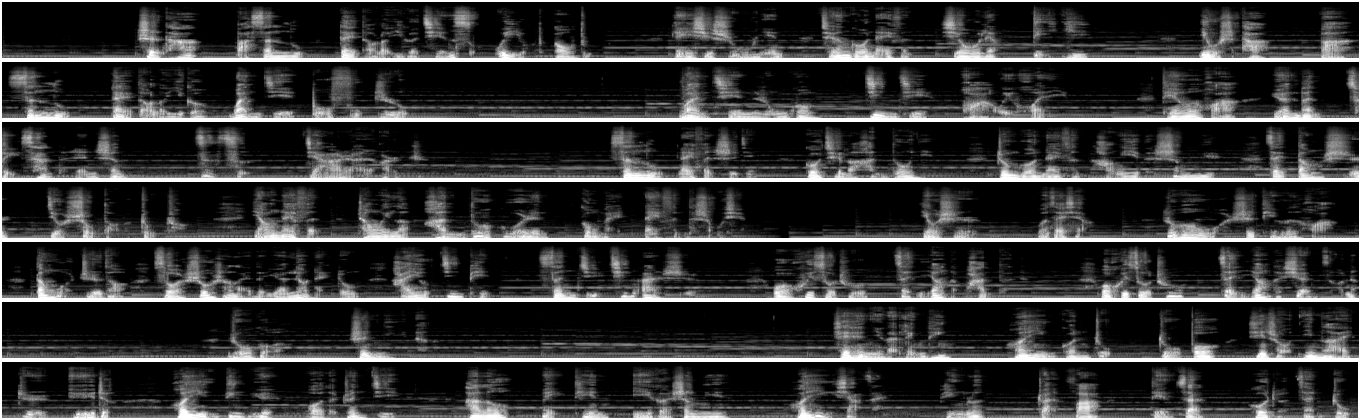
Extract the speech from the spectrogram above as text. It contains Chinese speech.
是他把三鹿带到了一个前所未有的高度，连续十五年全国奶粉。销量第一，又是他把三鹿带到了一个万劫不复之路。万千荣光尽皆化为幻影，田文华原本璀璨的人生自此戛然而止。三鹿奶粉事件过去了很多年。中国奶粉行业的声誉在当时就受到了重创，羊奶粉成为了很多国人购买奶粉的首选。有时我在想，如果我是田文华，当我知道所收上来的原料奶中含有禁品三聚氰胺时，我会做出怎样的判断呢？我会做出。怎样的选择呢？如果是你呢？谢谢你的聆听，欢迎关注主播新手您来之愚者，欢迎订阅我的专辑。Hello，每天一个声音，欢迎下载、评论、转发、点赞或者赞助。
